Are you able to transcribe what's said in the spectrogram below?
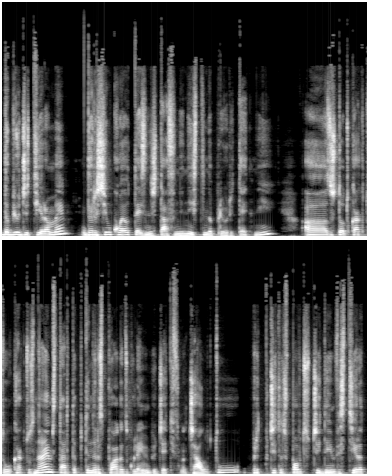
да бюджетираме, да решим кое от тези неща са ни наистина приоритетни а, защото, както, както знаем, стартъпите не разполагат с големи бюджети в началото, предпочитат в повече случаи да инвестират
